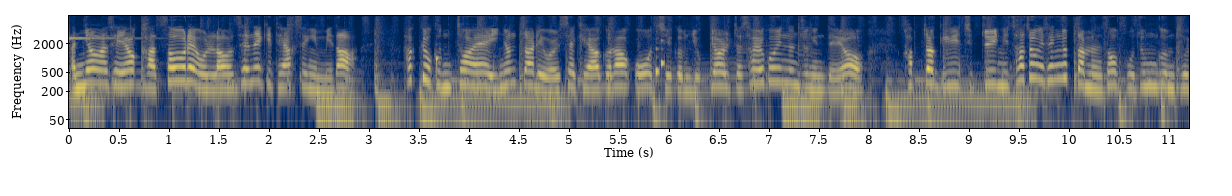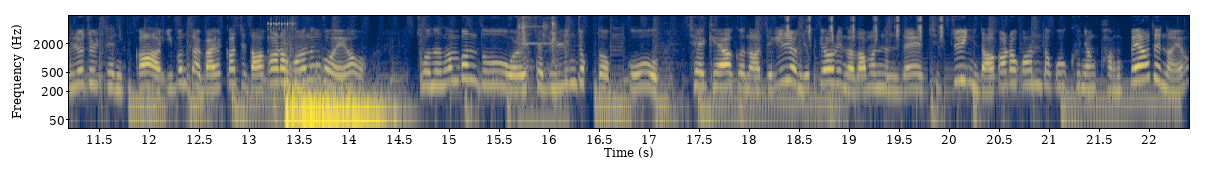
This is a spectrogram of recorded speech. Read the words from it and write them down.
안녕하세요. 갓 서울에 올라온 새내기 대학생입니다. 학교 근처에 2년짜리 월세 계약을 하고 지금 6개월째 살고 있는 중인데요. 갑자기 집주인이 사정이 생겼다면서 보증금 돌려줄 테니까 이번 달 말까지 나가라고 하는 거예요. 저는 한 번도 월세 밀린 적도 없고 제 계약은 아직 1년 6개월이나 남았는데 집주인이 나가라고 한다고 그냥 방 빼야 되나요?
